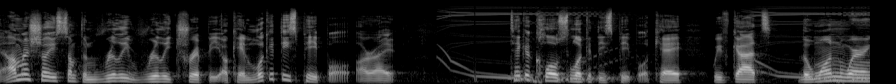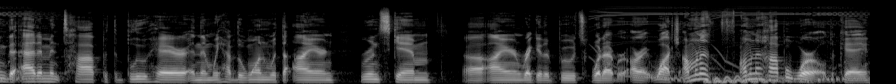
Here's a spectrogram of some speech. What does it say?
I'm going to show you something really, really trippy. Okay, look at these people, alright? take a close look at these people, okay? We've got the one wearing the adamant top with the blue hair, and then we have the one with the iron, rune scim, uh, iron, regular boots, whatever. All right, watch. I'm gonna I'm gonna hop a world, okay?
